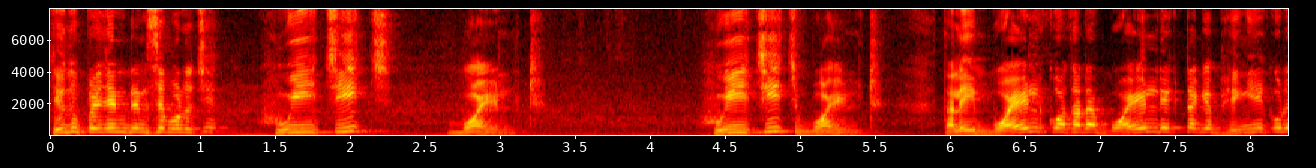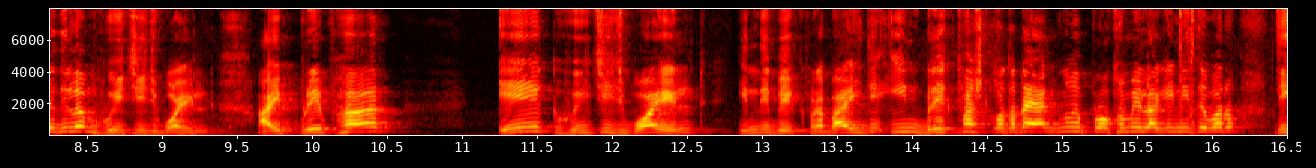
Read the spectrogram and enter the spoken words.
যেহেতু প্রেজেন্ট টেন্সে বলেছে which is boiled which is boiled তাহলে এই বয়েল্ড কথাটা বয়েল্ড একটাকে ভেঙে করে দিলাম which is boiled I prefer egg which is boiled in the breakfast বা এই যে ইন ব্রেকফাস্ট কথাটা একদমই প্রথমে লাগিয়ে নিতে পারো, যে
